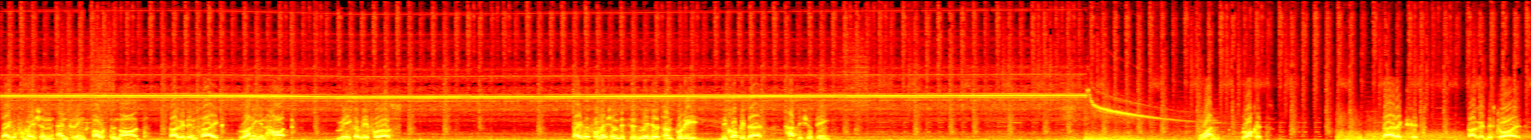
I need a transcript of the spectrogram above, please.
Tiger formation entering south to north. Target in sight, running in hot. Make a way for us. Tiger formation, this is Major Chandpuri. We copy that. Happy shooting. One, rockets. Direct hit. Target destroyed.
